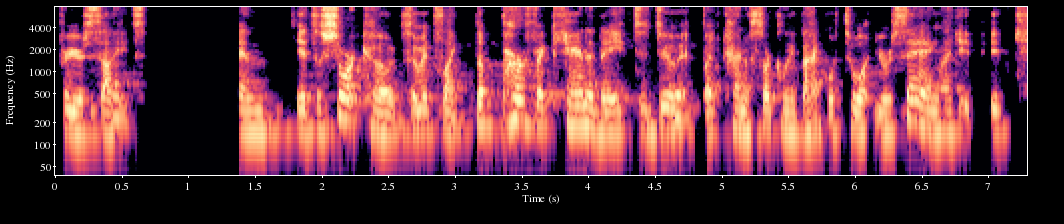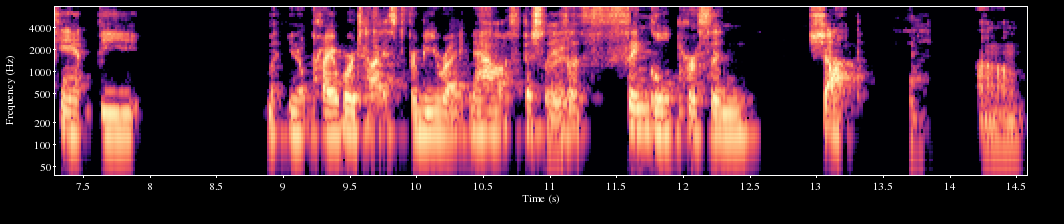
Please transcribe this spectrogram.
for your site, and it's a short code, so it's like the perfect candidate to do it. But kind of circling back to what you were saying, like it, it can't be you know prioritized for me right now, especially right. as a single person shop. Um,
